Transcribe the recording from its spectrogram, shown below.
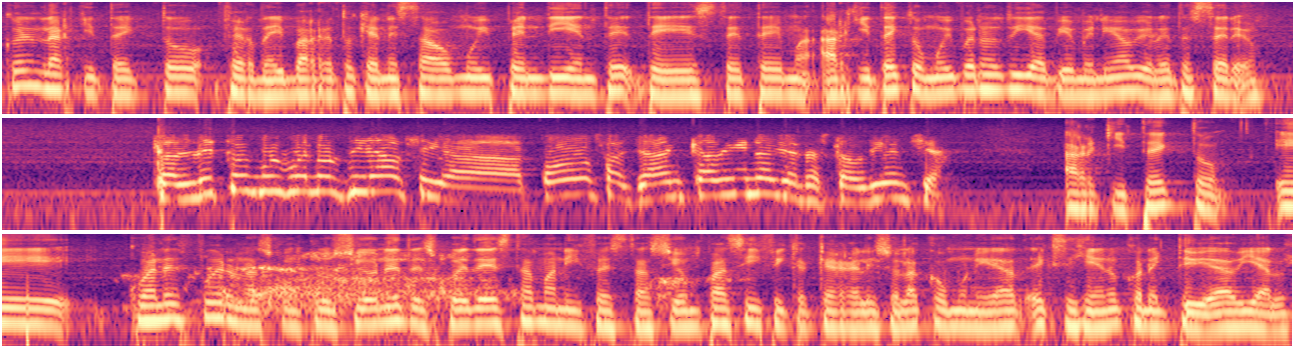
con el arquitecto Ferney Barreto que han estado muy pendiente de este tema. Arquitecto, muy buenos días, bienvenido a Violeta Estéreo. Carlitos, muy buenos días y a todos allá en cabina y a nuestra audiencia. Arquitecto, eh, ¿cuáles fueron las conclusiones después de esta manifestación pacífica que realizó la comunidad exigiendo conectividad vial?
